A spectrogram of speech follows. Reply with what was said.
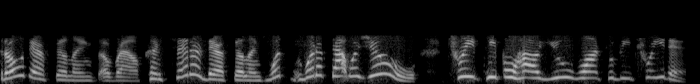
throw their feelings around. Consider their feelings. What what if that was you? Treat people how you want to be treated.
